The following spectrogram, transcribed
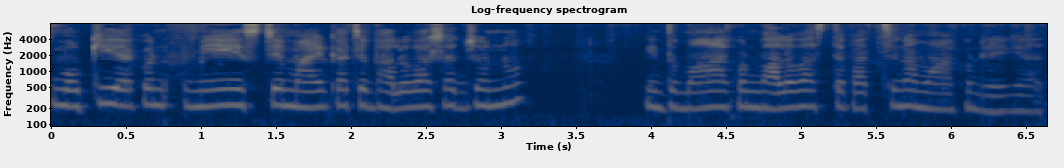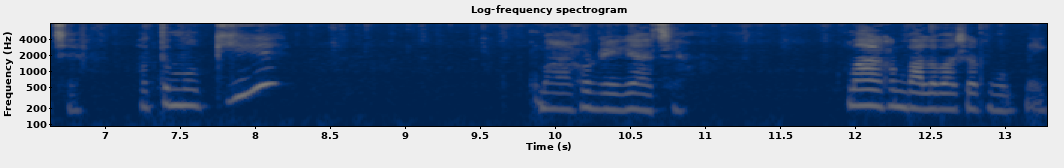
স্মোকি এখন মেয়ে এসছে মায়ের কাছে ভালোবাসার জন্য। কিন্তু মা এখন ভালোবাসতে পারছে না, মা এখন রেগে আছে। অত মুকি মা এখন রেগে আছে। মা এখন ভালোবাসার মুড নেই।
